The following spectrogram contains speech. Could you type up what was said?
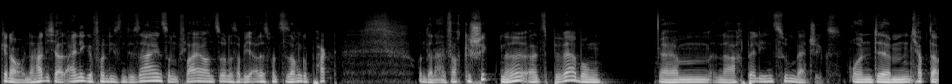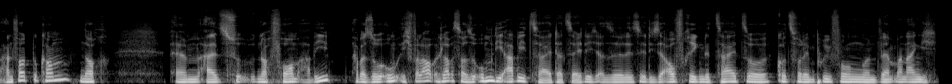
genau, und dann hatte ich halt einige von diesen Designs und Flyer und so, und das habe ich alles mal zusammengepackt und dann einfach geschickt, ne, als Bewerbung ähm, nach Berlin zu Magix. Und ähm, ich habe dann Antwort bekommen, noch ähm, als noch vorm Abi, aber so um, ich glaube, glaub, es war so um die Abi-Zeit tatsächlich. Also das ist ja diese aufregende Zeit, so kurz vor den Prüfungen und wenn man eigentlich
